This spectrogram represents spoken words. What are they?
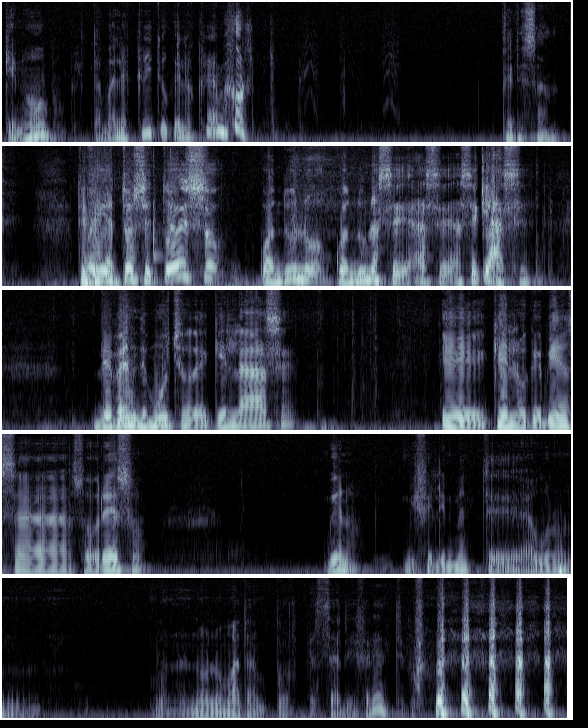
Que no, porque está mal escrito, que lo escriba mejor. Interesante. ¿Te Bueno. fijas? Entonces, todo eso, cuando uno, cuando uno hace, hace, hace clases, depende mucho de quién la hace, eh, qué es lo que piensa sobre eso. Bueno, y felizmente a uno bueno, no lo matan por pensar diferente.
